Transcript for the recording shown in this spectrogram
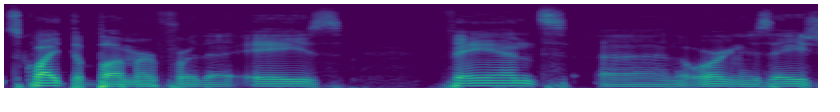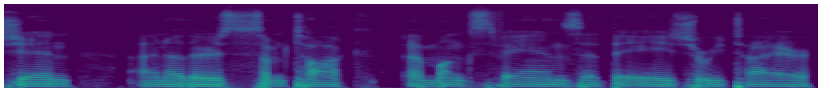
it's quite the bummer for the A's fans uh, and the organization. I know there's some talk amongst fans that the A's should retire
